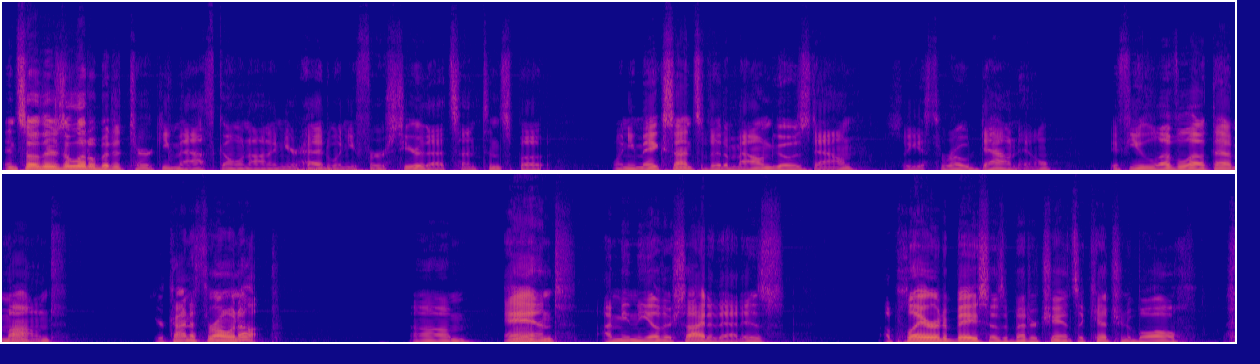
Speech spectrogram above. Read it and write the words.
And so there's a little bit of turkey math going on in your head when you first hear that sentence, but when you make sense of it, a mound goes down, so you throw downhill. If you level out that mound, you're kind of throwing up. Um, and I mean, the other side of that is a player at a base has a better chance of catching a ball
